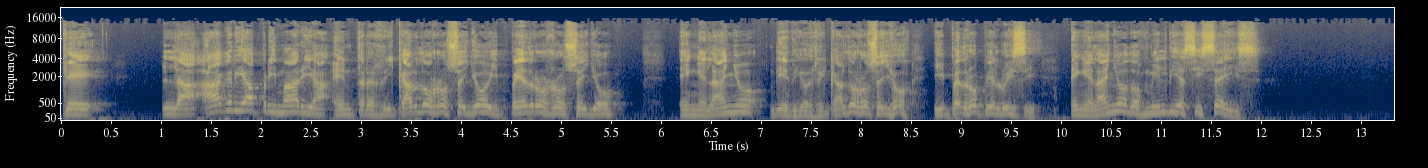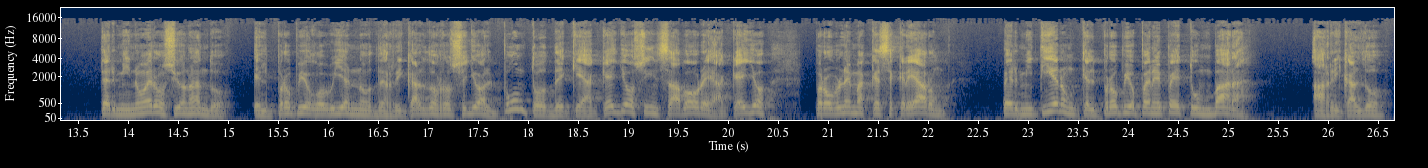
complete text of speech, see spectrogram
que la agria primaria entre Ricardo Rosselló y Pedro Rosselló en el año, digo, Ricardo Rosselló y Pedro Pierluisi en el año 2016 terminó erosionando el propio gobierno de Ricardo Rosselló al punto de que aquellos sinsabores, aquellos problemas que se crearon, permitieron que el propio PNP tumbara a Ricardo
